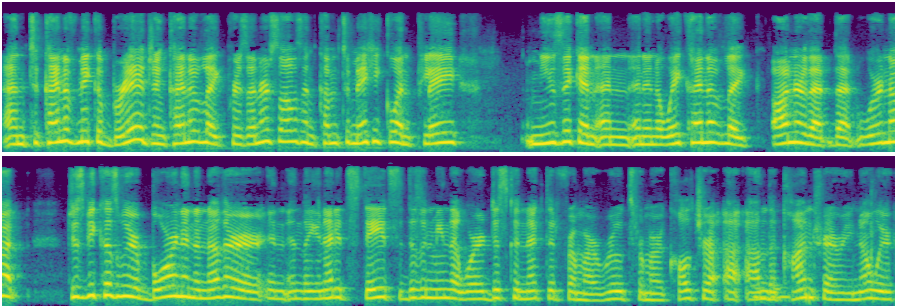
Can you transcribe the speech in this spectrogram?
and to kind of make a bridge and kind of like present ourselves and come to mexico and play music and and and in a way kind of like honor that that we're not just because we were born in another in in the united states it doesn't mean that we're disconnected from our roots from our culture uh, on mm-hmm. the contrary you know we're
